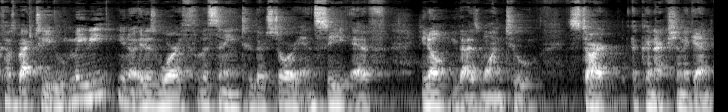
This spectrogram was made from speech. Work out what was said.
comes back to you, maybe you know it is worth listening to their story and see if you know you guys want to start a connection again.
